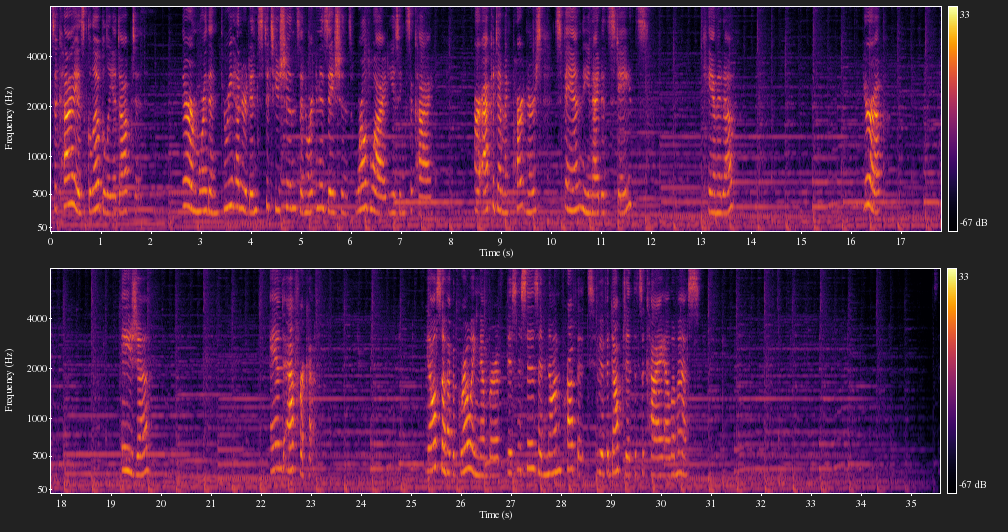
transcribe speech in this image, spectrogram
Sakai is globally adopted. There are more than 300 institutions and organizations worldwide using Sakai. Our academic partners span the United States, Canada, Europe, Asia, and Africa. We also have a growing number of businesses and nonprofits who have adopted the Sakai LMS.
